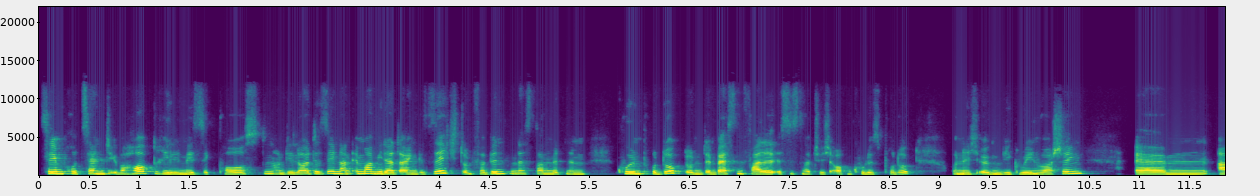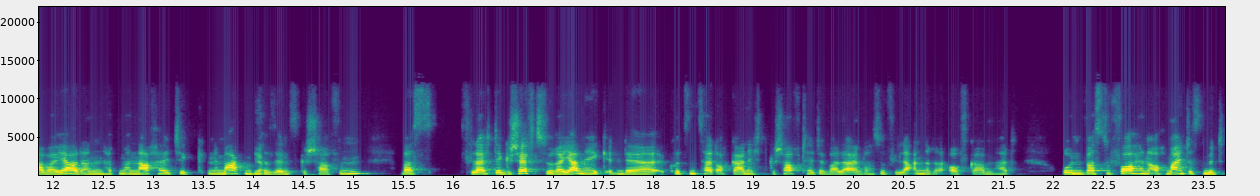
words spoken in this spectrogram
10 Prozent, die überhaupt regelmäßig posten und die Leute sehen dann immer wieder dein Gesicht und verbinden das dann mit einem coolen Produkt und im besten Fall ist es natürlich auch ein cooles Produkt und nicht irgendwie Greenwashing. Ähm, aber ja, dann hat man nachhaltig eine Markenpräsenz ja. geschaffen, was vielleicht der Geschäftsführer Yannick in der kurzen Zeit auch gar nicht geschafft hätte, weil er einfach so viele andere Aufgaben hat. Und was du vorhin auch meintest mit,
